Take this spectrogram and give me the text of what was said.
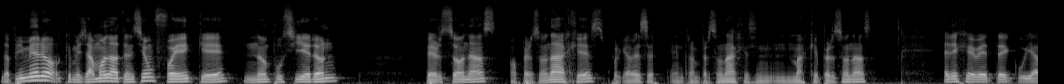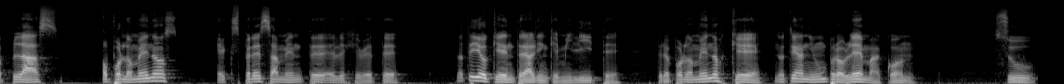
Lo primero que me llamó la atención fue que no pusieron personas o personajes, porque a veces entran personajes más que personas, LGBTQIA+, o por lo menos expresamente LGBT. No te digo que entre alguien que milite, pero por lo menos que no tenga ningún problema con su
